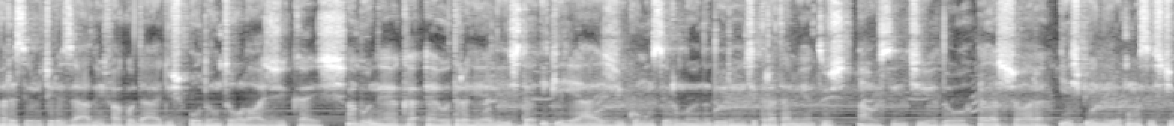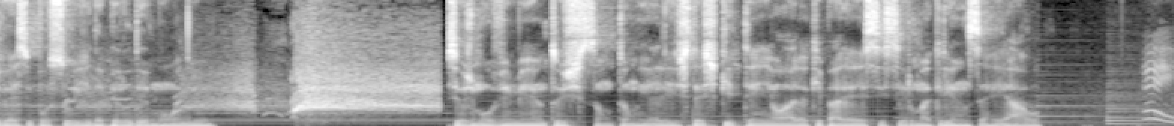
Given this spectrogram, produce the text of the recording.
para ser utilizado em faculdades odontológicas. A boneca é ultra realista e que reage como um ser humano durante tratamentos. Ao sentir dor, ela chora e esperneia como se estivesse possuída pelo demônio. Seus movimentos são tão realistas que tem hora que parece ser uma criança real. Hey,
